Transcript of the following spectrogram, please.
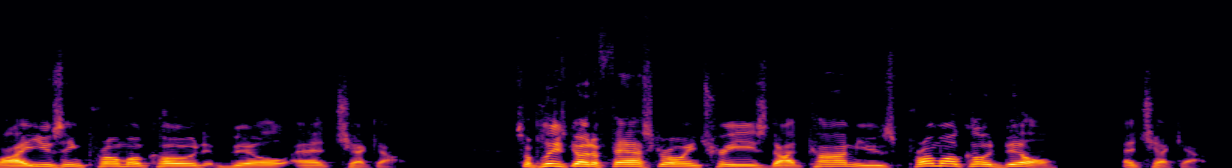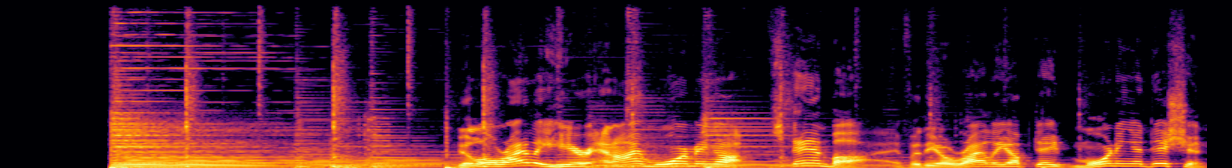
by using promo code BILL at checkout. So please go to fastgrowingtrees.com, use promo code BILL at checkout. Bill O'Reilly here, and I'm warming up. Stand by for the O'Reilly Update Morning Edition.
